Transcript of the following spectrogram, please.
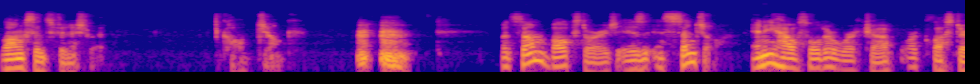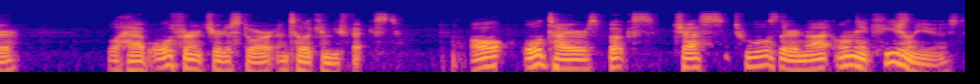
long since finished with, called junk. But some bulk storage is essential. Any household or workshop or cluster will have old furniture to store until it can be fixed. All old tires, books, chests, tools that are not only occasionally used,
